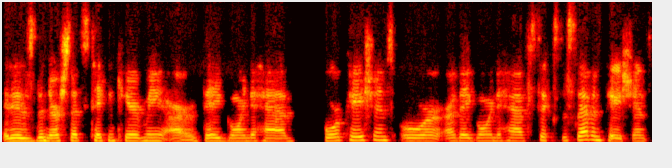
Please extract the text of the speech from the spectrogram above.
it is the nurse that's taking care of me. Are they going to have four patients or are they going to have six to seven patients,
